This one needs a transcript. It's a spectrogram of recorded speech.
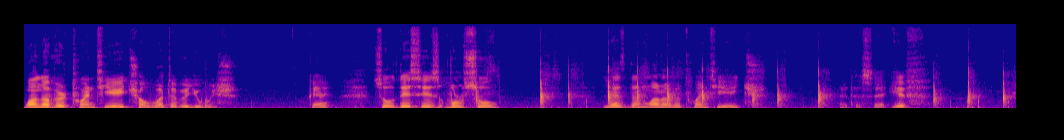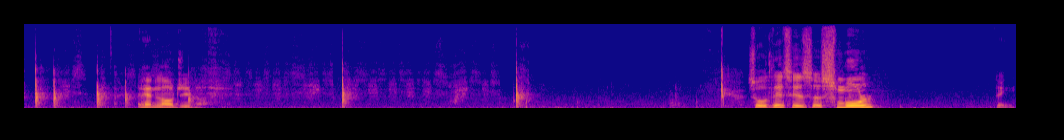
1 over 20h or whatever you wish. Okay, so this is also less than 1 over 20h. Let us say if n large enough. So this is a small thing.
